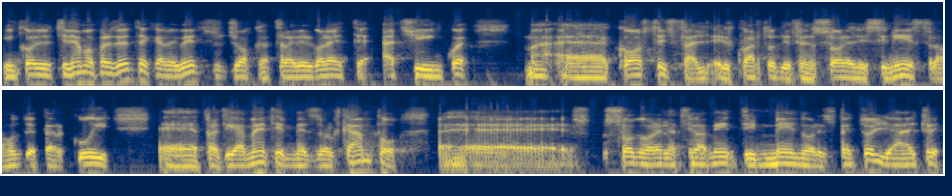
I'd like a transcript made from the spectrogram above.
in condizione, teniamo presente che l'Eventus gioca tra virgolette a 5, ma eh, Kostic fa il, quarto difensore di sinistra, onde per cui eh, praticamente in mezzo al campo eh, sono relativamente in meno rispetto agli altri e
